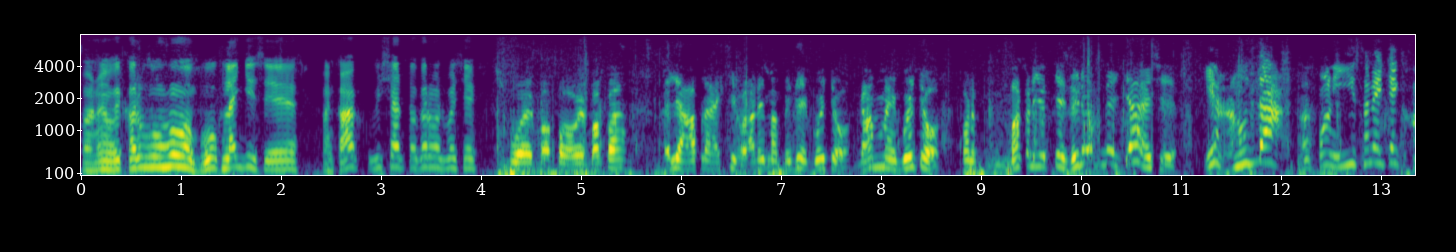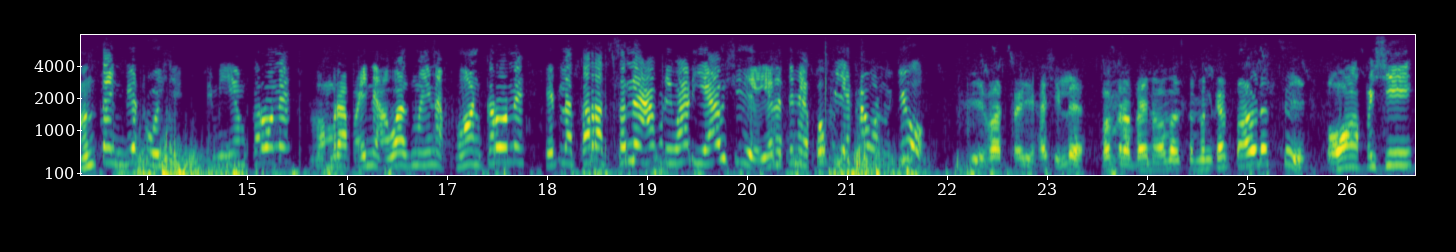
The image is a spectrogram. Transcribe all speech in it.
પણ હવે કરવું શું ભૂખ લાગી છે. પણ કાંક વિચાર તો કરવો જ પડશે. ઓય બાપા ઓય બાપા. એટલે આપણે આખી વાડીમાં બધે ગોત્યો ગામમાં ગોત્યો પણ મકડીઓ ક્યાંય જડ્યો જ નહીં ક્યાં હશે? એ રણુદા પણ ઈ સને કંઈક હંતાઈને બેઠો હોય છે. તમે એમ કરો ને ભમરાભાઈ ને અવાજમાં એના ફોન કરો ને એટલે તરત સને આપણી વાડી આવશે. એને તમે પપૈયા ખાવાનું કયો. એ વાત તારી હાચી લે. ભમરાભાઈ નો અવાજ તો મને કરતા આવડે જ છે. તો પછી?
